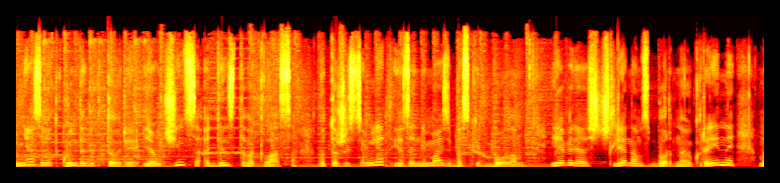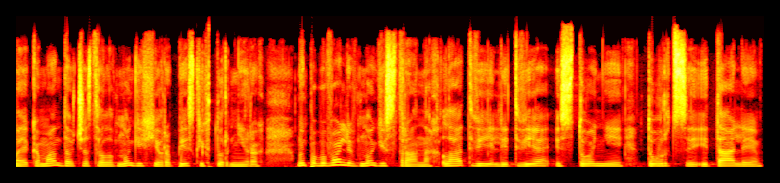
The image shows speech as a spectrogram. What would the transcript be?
Меня зовут Кунда Виктория, я ученица 11 класса. Вот уже 7 лет я занимаюсь баскетболом. Я являюсь членом сборной Украины, моя команда участвовала в многих европейских турнирах. Мы побывали в многих странах – Латвии, Литве, Эстонии, Турции, Италии.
